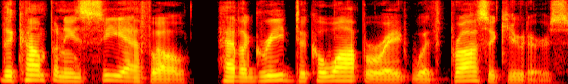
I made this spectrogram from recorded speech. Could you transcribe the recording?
the company's CFO, have agreed to cooperate with prosecutors.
